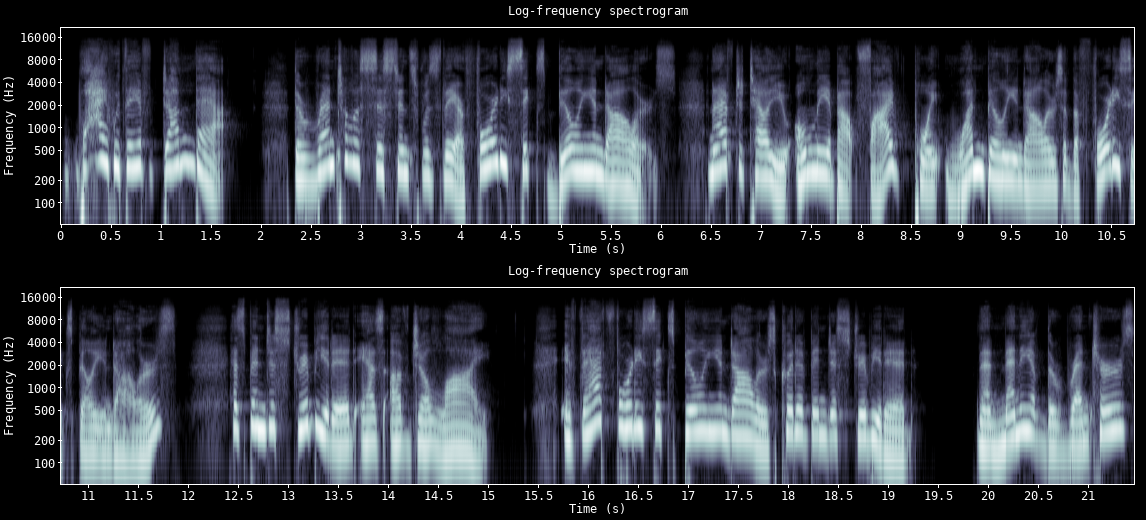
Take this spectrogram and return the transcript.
why would they have done that? The rental assistance was there, $46 billion. And I have to tell you, only about $5.1 billion of the $46 billion has been distributed as of July. If that $46 billion could have been distributed, then many of the renters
